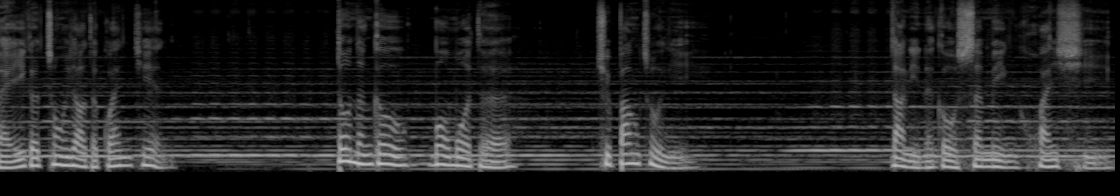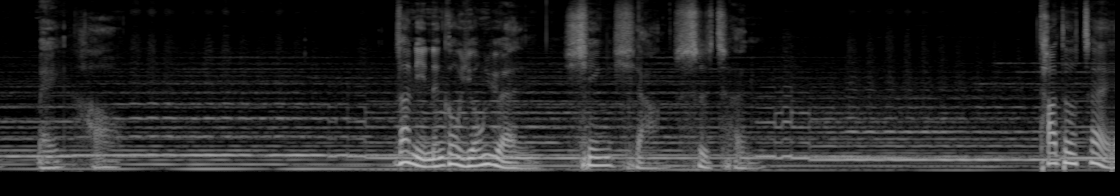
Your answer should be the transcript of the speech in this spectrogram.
每一个重要的关键，都能够默默的去帮助你，让你能够生命欢喜美好，让你能够永远心想事成。他都在，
